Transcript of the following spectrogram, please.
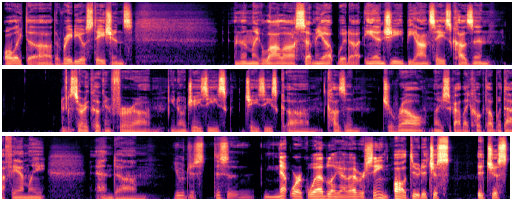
all like the uh, the radio stations. And then like Lala set me up with uh, Angie, Beyonce's cousin. I started cooking for um, you know Jay Z's Jay Z's um, cousin Jarrell. And I just got like hooked up with that family, and um, You were just this is network web like I've ever seen. oh dude it just it just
